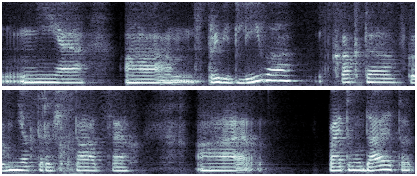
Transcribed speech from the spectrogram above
не а, справедлива как-то в, в некоторых ситуациях. А, Поэтому да, это,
